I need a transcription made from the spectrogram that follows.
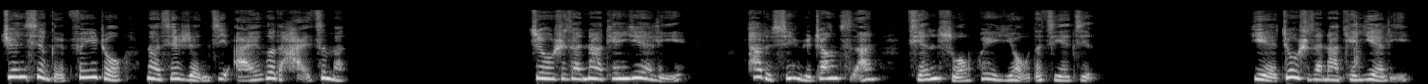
捐献给非洲那些忍饥挨饿的孩子们。就是在那天夜里，他的心与张子安前所未有的接近。也就是在那天夜里，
